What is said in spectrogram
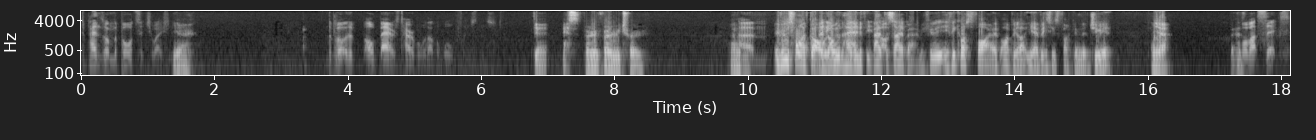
Depends on the board situation. Yeah. The, the Old Bear is terrible without the Wall, for instance. Yes, very, very true. Um, Um, if he was five gold, I wouldn't have anything bad to say about him. If he, if he cost five, I'd be like, yeah, this is fucking legit. Yeah. But as- what about six?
